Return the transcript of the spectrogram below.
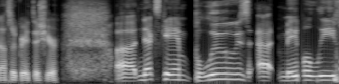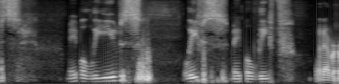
not so great this year. Uh, next game, Blues at Maple Leafs. Maple Leaves, Leafs, Maple Leaf, whatever.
